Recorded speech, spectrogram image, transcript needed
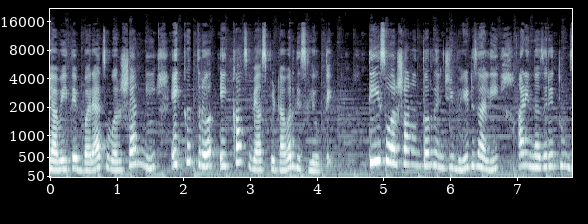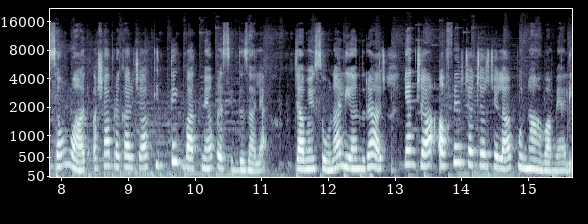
यावेळी ते बऱ्याच वर्षांनी एकत्र एकाच व्यासपीठावर दिसले होते. तीस वर्षानंतर त्यांची भेट झाली आणि नजरेतून संवाद अशा प्रकारच्या कित्येक बातम्या प्रसिद्ध झाल्या ज्यामुळे सोनाली आणि राज यांच्या अफेअरच्या चर्चेला पुन्हा हवा मिळाली.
